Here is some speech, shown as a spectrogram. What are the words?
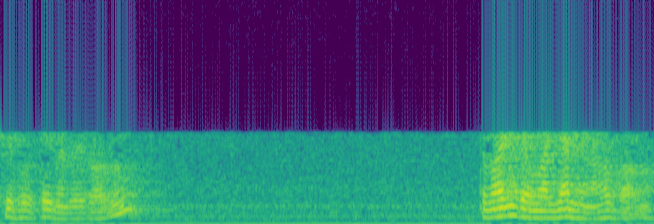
ဖြစ်ဖို့သိမှမလို့ပါဘူးသမာဓိတော်မှာရနိုင်မှာဟုတ်ပါဘူး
